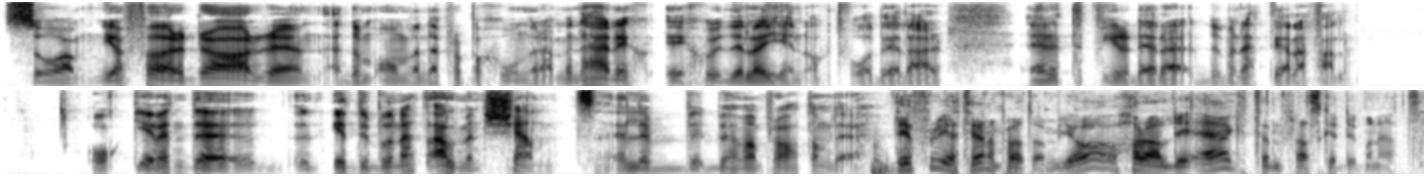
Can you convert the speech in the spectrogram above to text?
Så jag föredrar eh, de omvända proportionerna, men det här är, är sju delar gin och två delar, eller fyra delar Dubonett i alla fall. Och jag vet inte, är Dubonett allmänt känt eller behöver man prata om det? Det får du jättegärna prata om. Jag har aldrig ägt en flaska Dubonett.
